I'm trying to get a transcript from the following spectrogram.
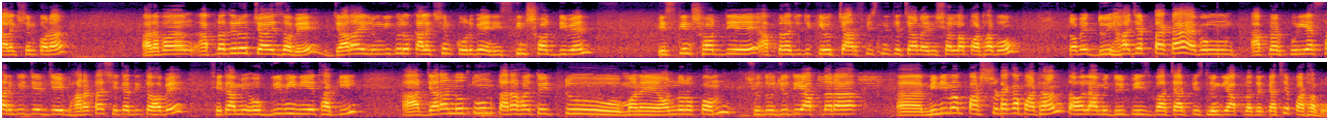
কালেকশন করা। আর এবং আপনাদেরও চয়েস হবে, যারা এই লুঙ্গিগুলো কালেকশন করবেন স্ক্রিনশট দিবেন। স্ক্রিনশট দিয়ে আপনারা যদি কেউ চার পিস নিতে চান ইনশাল্লাহ পাঠাবো। তবে দুই হাজার টাকা এবং আপনার কুরিয়ার সার্ভিসের যে ভাড়াটা, সেটা দিতে হবে। সেটা আমি অগ্রিমই নিয়ে থাকি। আর যারা নতুন, তারা হয়তো একটু মানে অন্যরকম। শুধু যদি আপনারা মিনিমাম পাঁচশো টাকা পাঠান, তাহলে আমি দুই পিস বা চার পিস লুঙ্গি আপনাদের কাছে পাঠাবো।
